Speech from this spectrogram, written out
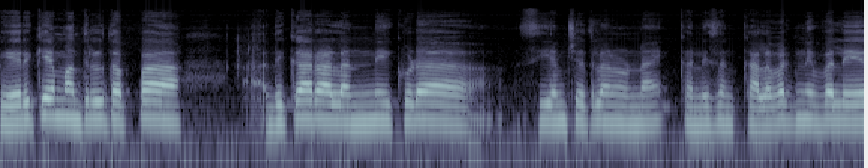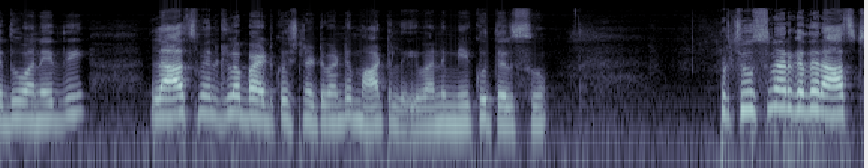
పేరుకే మంత్రులు తప్ప అధికారాలన్నీ కూడా సీఎం చేతిలోనే ఉన్నాయి. కనీసం కలవటనివ్వలేదు అనేది లాస్ట్ మినిట్లో బయటకు వచ్చినటువంటి మాటలు. ఇవన్నీ మీకు తెలుసు. ఇప్పుడు చూస్తున్నారు కదా రాష్ట్ర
